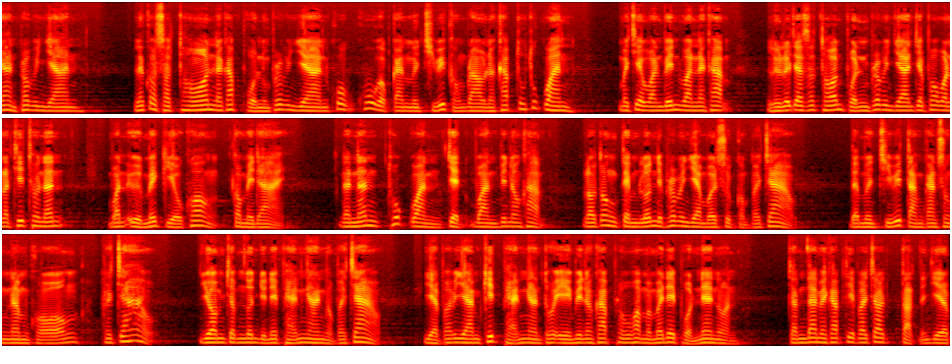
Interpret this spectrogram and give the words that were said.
ย่านพระวิญญาณ แล้วก็สะท้อนนะครับผลของพระวิญญาณควบคู่กับการดำเนินชีวิตของเรานะครับ ทุกๆวันไม่ใช่วันเว้นวันนะครับ หรือเราจะสะท้อนผลพระวิญญาณเฉพาะวันอาทิตย์เท่านั้น วันอื่นไม่เกี่ยวข้องก็ไม่ได้ ดังนั้นทุกวันเจ็ดวันพี่น้องครับ เราต้องเต็มล้นในพระวิญญาณบริสุทธิ์ของพระเจ้าดำเนินชีวิตตามการทรงนำของพระเจ้า ยอมจำนนอยู่ในแผนงานของพระเจ้า อย่าพยายามคิดแผนงานตัวเองพี่น้องครับ เพราะว่ามันไม่ได้ผลแน่นอนจำได้ไหมครับที่พระเจ้าตรัสในเยเร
